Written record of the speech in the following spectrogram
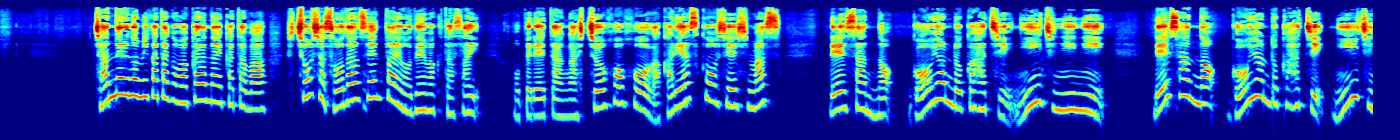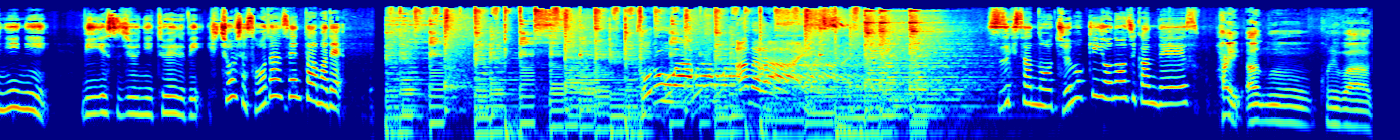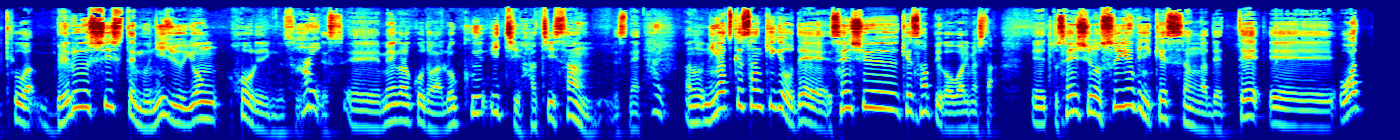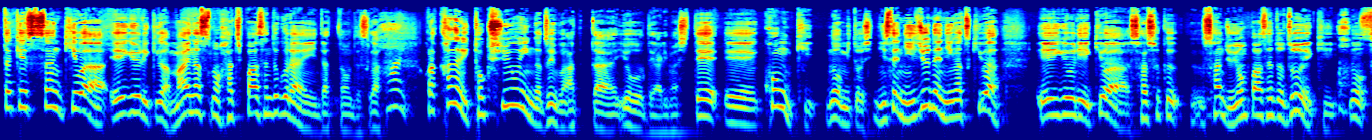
チャンネルの見方がわからない方は、視聴者相談センターへお電話ください。オペレーターが視聴方法をわかりやすくお教えします。03-5468-2122 03-5468-2122 BS1212 視聴者相談センターまで。鈴木さんの注目企業のお時間です。はい、あのこれは今日はベルシステム24ホールディングスです。えー銘柄コードは6183ですね。はいあの、2月決算企業で先週決算発表が終わりました。えっ、と、先週の水曜日に決算が出て、えー終わった決算期は営業利益がマイナスの8%ぐらいだったのですが、はいこれはかなり特殊要因が随分あったようでありまして、えー今期の見通し、2020年2月期は営業利益は早速34%増益の。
